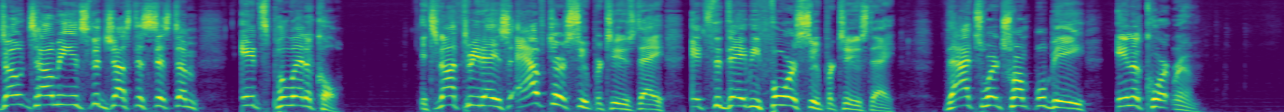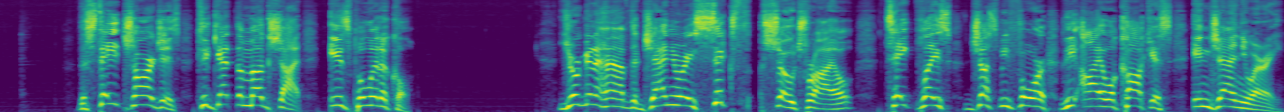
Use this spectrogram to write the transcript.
Don't tell me it's the justice system. It's political. It's not three days after Super Tuesday, it's the day before Super Tuesday. That's where Trump will be in a courtroom. The state charges to get the mugshot is political. You're going to have the January 6th show trial take place just before the Iowa caucus in January.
